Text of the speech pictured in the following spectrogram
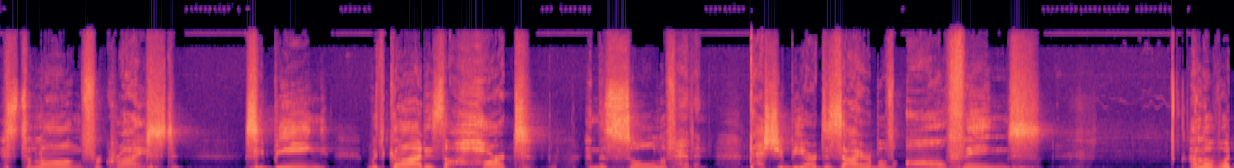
is to long for Christ. See, being with God is the heart and the soul of heaven. That should be our desire above all things. I love what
